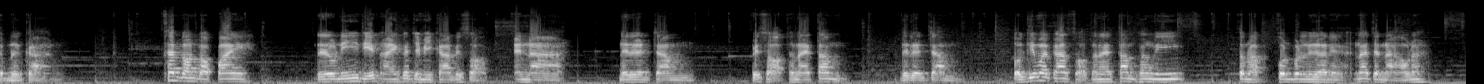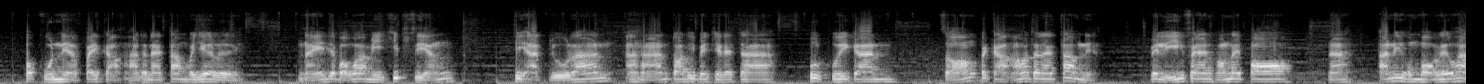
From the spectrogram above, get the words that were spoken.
ดำเนินการ ขั้นตอนต่อไปเร็วนี้ DSI ก็จะมีการไปสอบแอนนา ในเรือนจำ ไปสอบทนายตั้มในเรือนจำผมคิดว่าการสอบทนายตั้มครั้งนี้สำหรับคนบนเรือเนี่ยน่าจะหนาวนะเพราะคุณเนี่ยไปกล่าวหาทนายตั้มไปเยอะเลย ไหนจะบอกว่ามีคลิปเสียงที่อัดอยู่ร้านอาหารตอนที่ไปเจรจาพูดคุยกันสองไปกล่าวหาว่าทนายตั้มเนี่ยเป็นหลีแฟนของนายปอนะอันนี้ผมบอกเลยว่า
